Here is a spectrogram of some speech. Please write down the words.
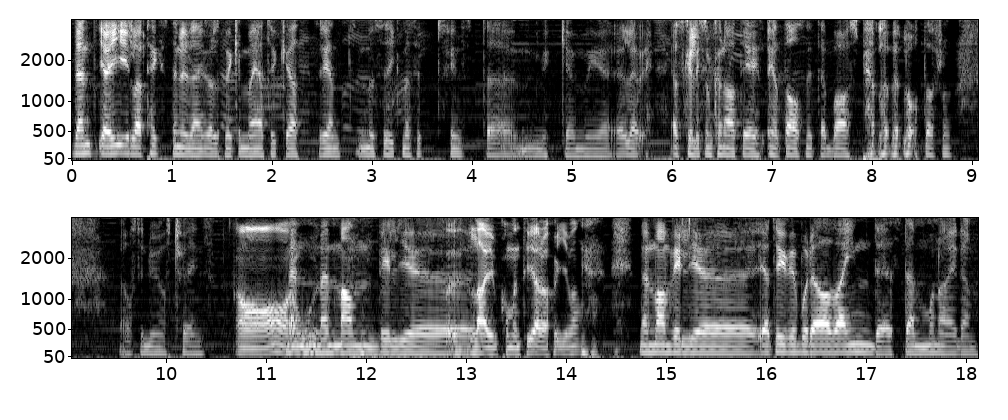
den, jag gillar texten i den väldigt mycket men jag tycker att rent musikmässigt finns det mycket mer, eller jag skulle liksom kunna ha ett helt- avsnitt där jag bara spelade låtar från Dream of Trains. Ja, Men, jo. men man vill ju... Live-kommentera skivan. Men man vill ju... Jag tycker vi borde öva in det, stämmorna i den.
